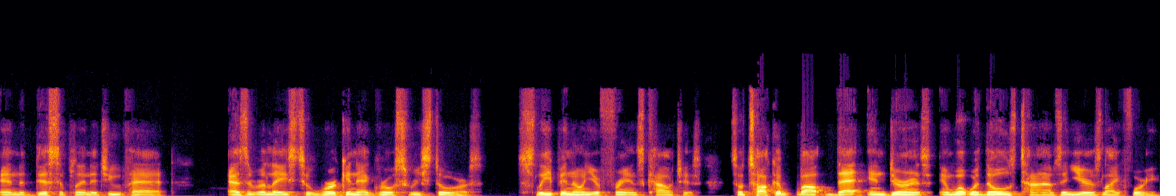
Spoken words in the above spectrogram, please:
and the discipline that you've had as it relates to working at grocery stores, sleeping on your friends' couches, so talk about that endurance and what were those times and years like for you?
